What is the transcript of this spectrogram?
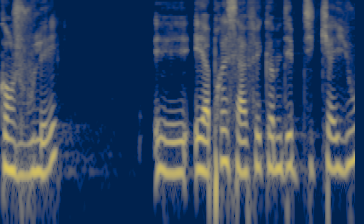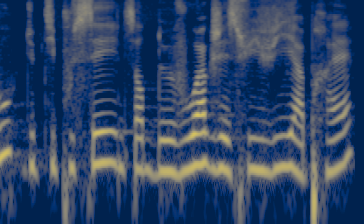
quand je voulais. Et, et, après, ça a fait comme des petits cailloux, du petit poussé, une sorte de voie que j'ai suivie après.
